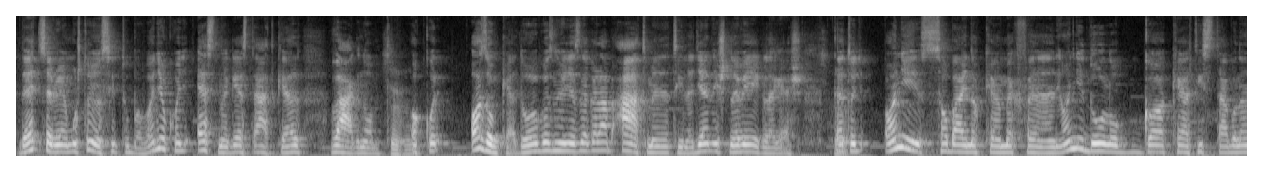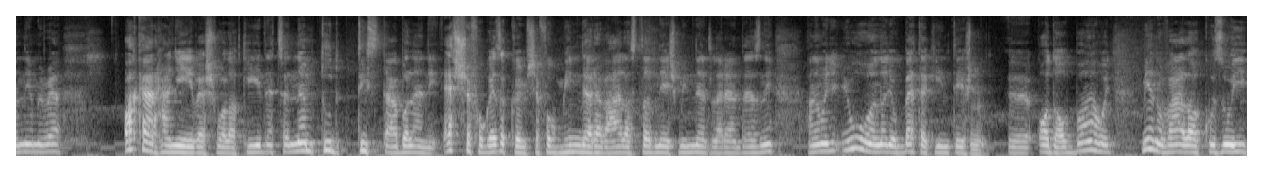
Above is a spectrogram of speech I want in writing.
de egyszerűen most olyan szituban vagyok, hogy ezt meg ezt át kell vágnom. Uh-huh. Akkor azon kell dolgozni, hogy ez legalább átmeneti legyen, és ne végleges. Tehát, hogy annyi szabálynak kell megfelelni, annyi dologgal kell tisztában lenni, amivel akárhány éves valaki, de egyszerűen nem tud tisztában lenni. Ez se fog, ez a könyv se fog mindenre választ adni és mindent lerendezni, hanem hogy jóval nagyobb betekintést hmm. ad abban, hogy milyen a vállalkozói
